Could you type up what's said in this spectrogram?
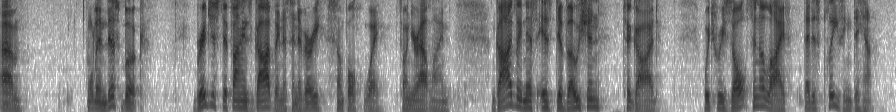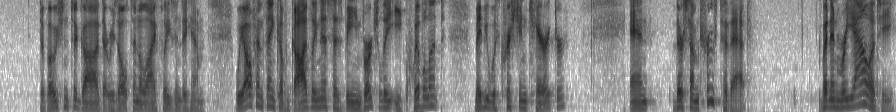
Um, well, in this book, Bridges defines godliness in a very simple way. It's on your outline. Godliness is devotion to God, which results in a life that is pleasing to Him devotion to God that results in a life pleasing to Him. We often think of godliness as being virtually equivalent, maybe with Christian character, and there's some truth to that. But in reality,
